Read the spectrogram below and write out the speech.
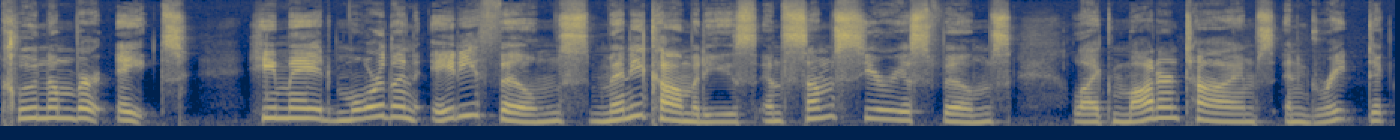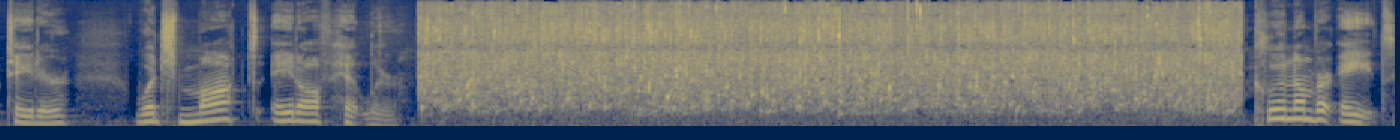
Clue number eight. He made more than 80 films, many comedies, and some serious films like Modern Times and Great Dictator, which mocked Adolf Hitler. Clue number eight.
